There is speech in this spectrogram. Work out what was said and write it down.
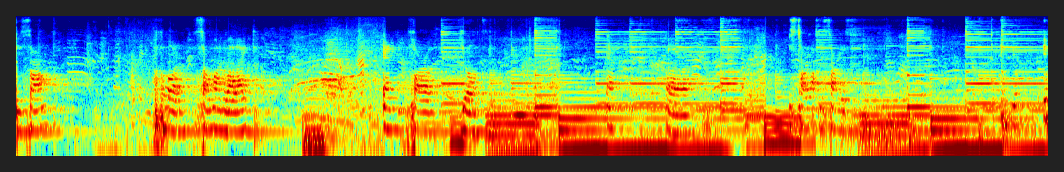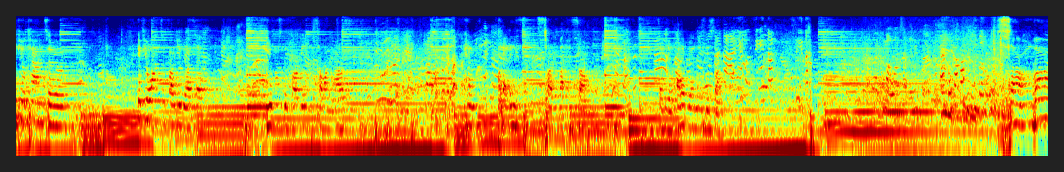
this song for someone who I like and for your and, uh, if you, if you can to if you want to forgive yourself you must forgive someone else and that is sorry about this song. Thank you. I have been using this song. Someone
